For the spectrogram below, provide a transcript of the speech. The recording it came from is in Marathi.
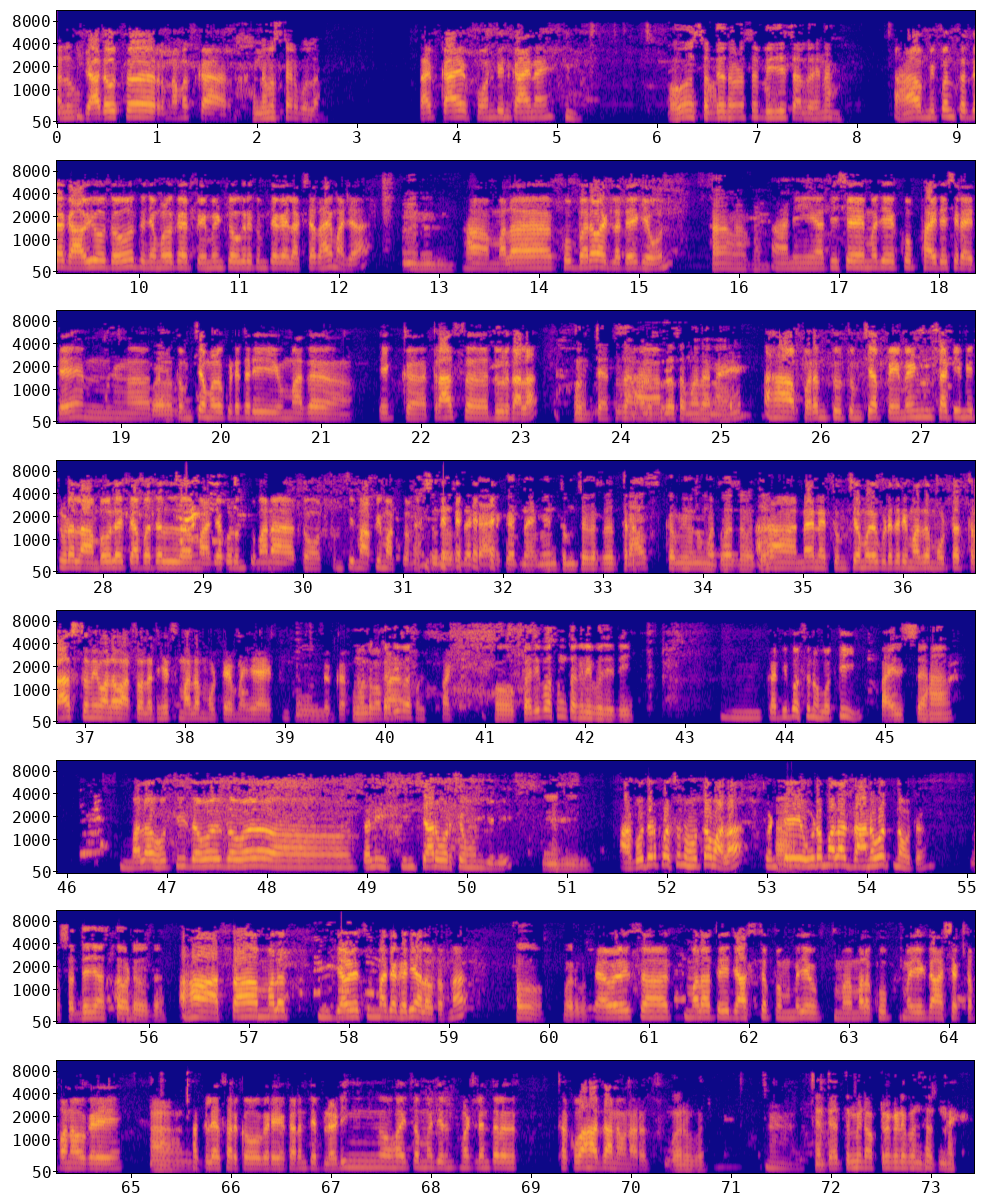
हॅलो. जाधव सर नमस्कार. नमस्कार बोला. साहेब काय फोन बिन काय नाही? हो सध्या थोडस बिझी चालू आहे ना. हा मी पण सध्या गावी होतो त्याच्यामुळे काय पेमेंट वगैरे तुमच्या काही लक्षात आहे माझ्या. हा मला खूप बरं वाटलं ते घेऊन. आणि अतिशय म्हणजे खूप फायदेशीर आहे ते. तुमच्यामुळे कुठेतरी माझं एक त्रास दूर झाला. हो, त्यातच आम्हाला हा. पुरं समाधान आहे. हा परंतु तुमच्या पेमेंटसाठी मी थोडं लांबवलंय त्याबद्दल माझ्याकडून तुम्हाला तुमची माफी मागतो मी. सुद्धा सुद्धा काय हरकत नाही. मेन तुमचं कसं त्रास कमी होणं महत्वाचं होतं. हा नाही नाही तुमच्यामुळे कुठेतरी माझा मोठा त्रास तुम्ही मला वाचवलात हेच मला मोठे म्हणजे आहे. हो कधीपासून तकलीफ होती ती? कधीपासून होती? फाईल्स हा. मला होती जवळजवळ झाली तीन चार वर्ष होऊन गेली. हम्म, हम्म. अगोदरपासून होतं मला पण ते. एवढं मला जाणवत नव्हतं. मग सध्या जास्त वाटत होतं. हा आता मला ज्यावेळेस माझ्या घरी आला होतात ना हो बरोबर. त्यावेळेस मला ते जास्त म्हणजे मला खूप म्हणजे एकदा अशक्तपणा वगैरे थकल्यासारखं वगैरे कारण ते ब्लडिंग व्हायचं म्हणजे म्हटल्यानंतर थकवा हा जाणवणारच. बरोबर. त्यात तुम्ही डॉक्टरकडे पण जात नाही.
